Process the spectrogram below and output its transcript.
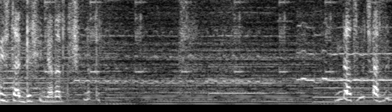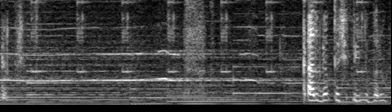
ትንሽ ታገሽኝ አላልኩሽም ነበር? እንዳትመጪ አልነገርኩሽም? ቃል ገብተሽልኝ ነበር እኮ።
